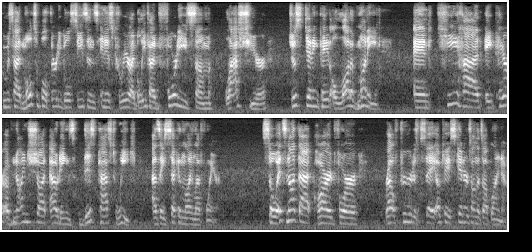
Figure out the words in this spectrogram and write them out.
who's had multiple 30 goal seasons in his career. I believe had 40 some last year, just getting paid a lot of money. And he had a pair of nine shot outings this past week as a second line left winger. So it's not that hard for Ralph Krueger to say, okay, Skinner's on the top line now.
